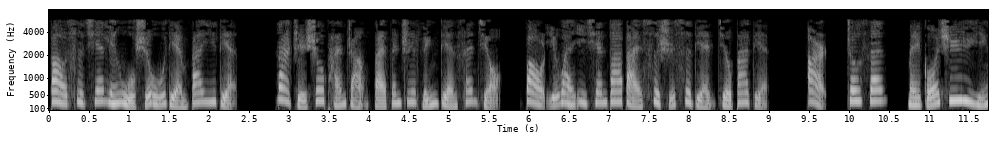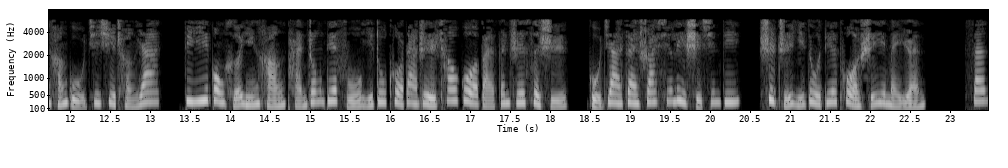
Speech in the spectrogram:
报四千零五十五点八一点；纳指收盘涨百分之零点三九。报一万一千八百四十四点九八点。二周三，美国区域银行股继续承压，第一共和银行盘中跌幅一度扩大至超过百分之四十，股价再刷新历史新低，市值一度跌破十亿美元。三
